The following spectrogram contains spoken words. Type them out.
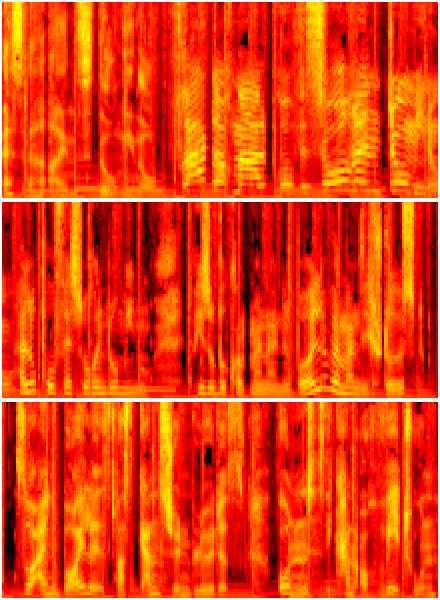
SR1 Domino. Frag doch mal Professorin Domino. Hallo Professorin Domino. Wieso bekommt man eine Beule, wenn man sich stößt? So eine Beule ist was ganz schön Blödes. Und sie kann auch wehtun.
